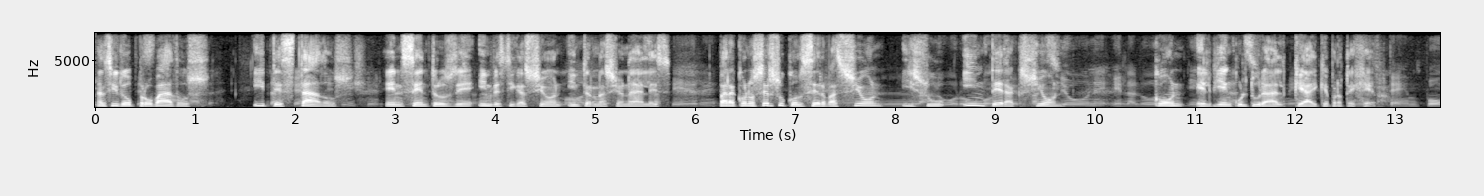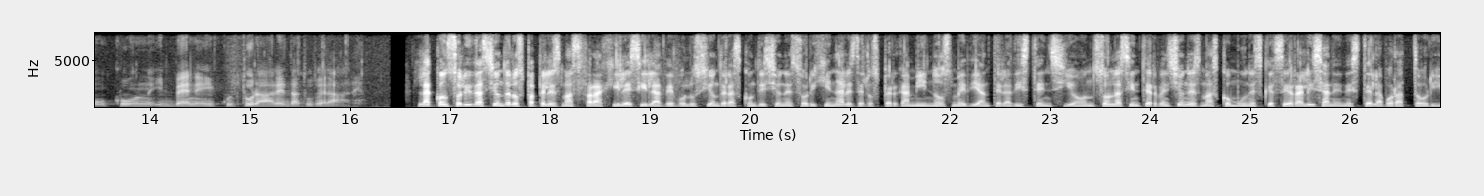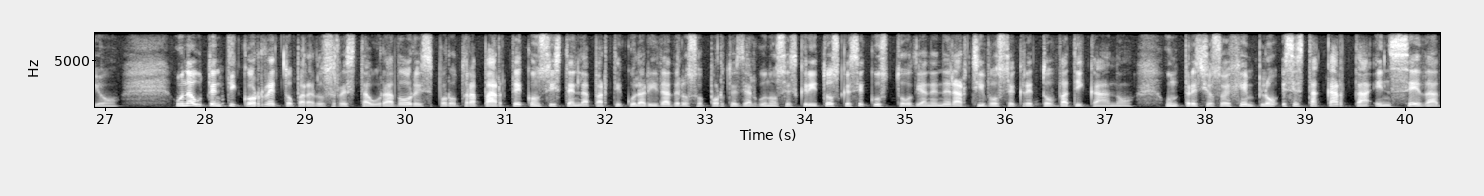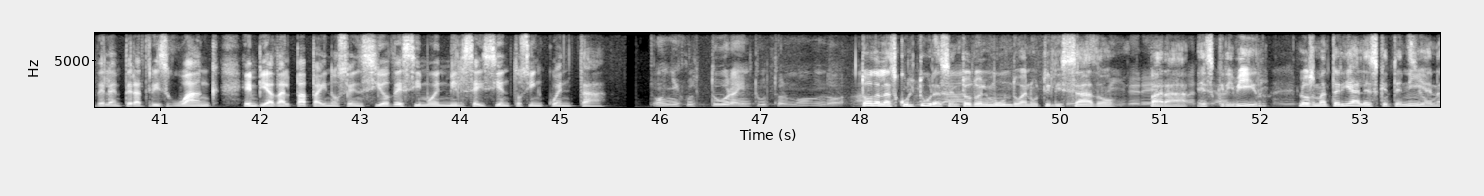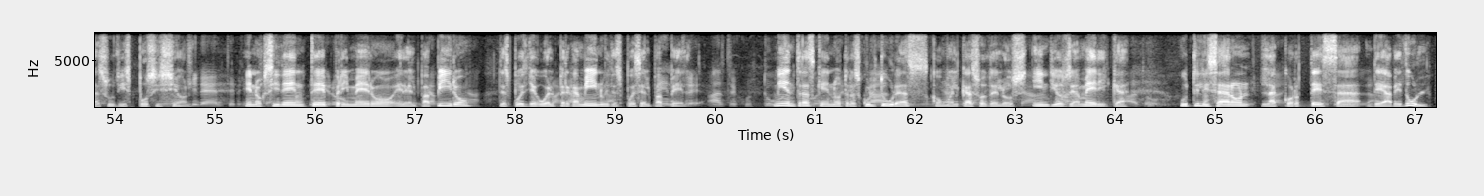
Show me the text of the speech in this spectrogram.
han sido probados y testados en centros de investigación internacionales para conocer su conservación y su interacción con el bien cultural que hay que proteger. La consolidación de los papeles más frágiles y la devolución de las condiciones originales de los pergaminos mediante la distensión son las intervenciones más comunes que se realizan en este laboratorio. Un auténtico reto para los restauradores, por otra parte, consiste en la particularidad de los soportes de algunos escritos que se custodian en el Archivo Secreto Vaticano. Un precioso ejemplo es esta carta en seda de la emperatriz Wang enviada al Papa Inocencio X en 1650. Todas las culturas en todo el mundo han utilizado para escribir los materiales que tenían a su disposición. En Occidente primero era el papiro, después llegó el pergamino y después el papel. Mientras que en otras culturas, como el caso de los indios de América, utilizaron la corteza de abedul.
